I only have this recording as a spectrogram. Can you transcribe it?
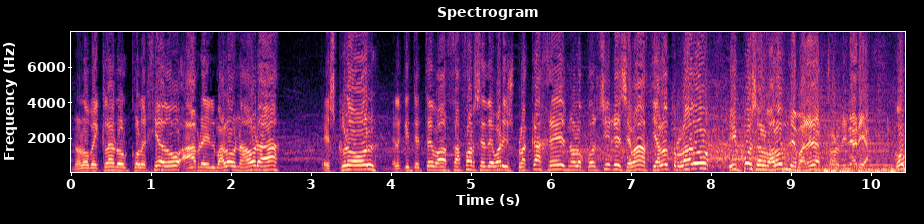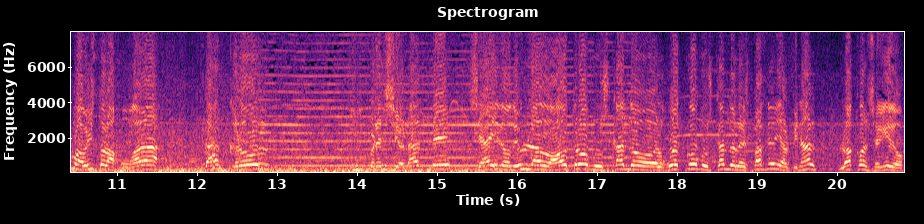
No lo ve claro el colegiado. Abre el balón ahora. Scroll, el que intentaba zafarse de varios placajes, no lo consigue, se va hacia el otro lado y posa el balón de manera extraordinaria. ¿Cómo ha visto la jugada Dan Kroll? Impresionante, se ha ido de un lado a otro buscando el hueco, buscando el espacio y al final lo ha conseguido.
